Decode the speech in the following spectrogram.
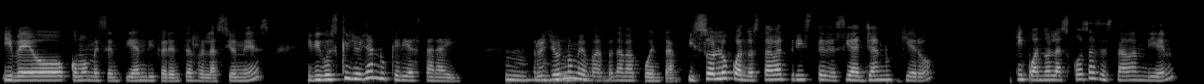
y veo cómo me sentía en diferentes relaciones y digo, es que yo ya no quería estar ahí, pero yo no me daba cuenta. Y solo cuando estaba triste decía, ya no quiero, y cuando las cosas estaban bien,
